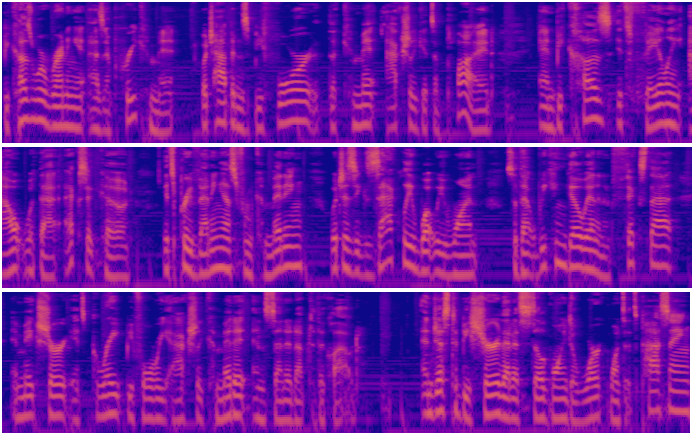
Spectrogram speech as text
because we're running it as a pre-commit, which happens before the commit actually gets applied, and because it's failing out with that exit code, it's preventing us from committing, which is exactly what we want so that we can go in and fix that and make sure it's great before we actually commit it and send it up to the cloud. And just to be sure that it's still going to work once it's passing,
